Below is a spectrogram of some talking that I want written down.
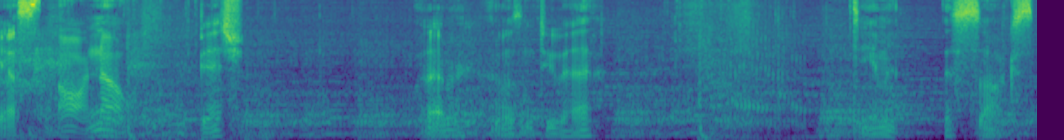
Yes. Oh no, bitch. Whatever, that wasn't too bad. Damn it, this sucks.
